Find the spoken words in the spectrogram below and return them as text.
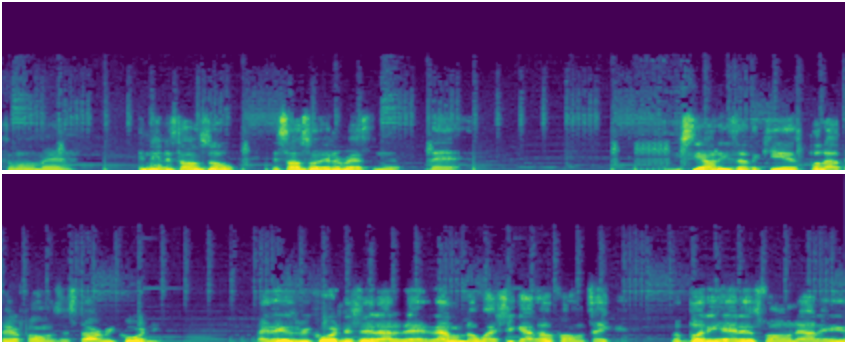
Come on, man. And then it's also it's also interesting that you see all these other kids pull out their phones and start recording it. Like they was recording the shit out of that. And I don't know why she got her phone taken, but Buddy had his phone out, and, he,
